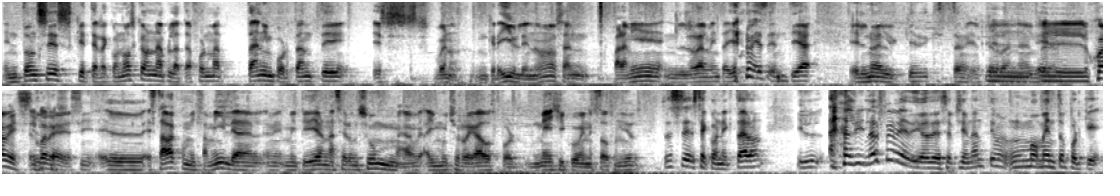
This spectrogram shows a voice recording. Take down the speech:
Entonces, que te reconozca una plataforma tan importante es, bueno, increíble, ¿no? O sea, para mí realmente ayer me sentía el, no, el. El, El, el jueves. el jueves, sí. El- estaba con mi familia, me, me pidieron hacer un Zoom, ha- hay muchos regados por México, en Estados Unidos. Entonces se, se conectaron y al final fue medio decepcionante un, un momento porque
